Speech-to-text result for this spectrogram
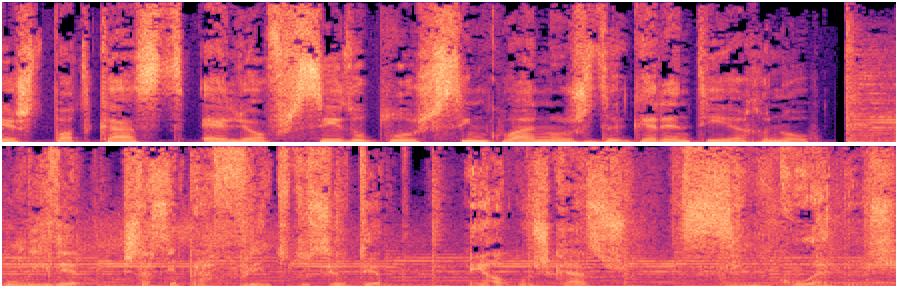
Este podcast é-lhe oferecido pelos 5 anos de garantia Renault. Um líder está sempre à frente do seu tempo. Em alguns casos, 5 anos.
